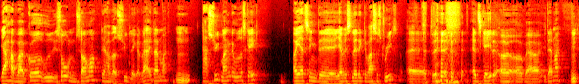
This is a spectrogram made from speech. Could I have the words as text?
jeg har været gået ud i solen sommer, det har været sygt lækkert vejr i Danmark. Mm. Der er sygt mange derude at skate. Og jeg tænkte, jeg vidste slet ikke, det var så street at, at skate og, og være i Danmark. Mm.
